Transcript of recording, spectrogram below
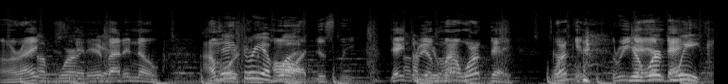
all right? Of work, Let everybody yeah. know. I'm day working hard what? this week. Day three of, of my work day. Working three Your work days. week.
